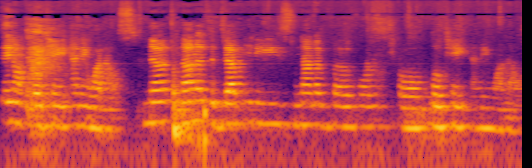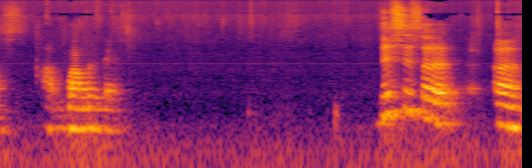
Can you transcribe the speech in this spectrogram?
they don't locate anyone else. No, none of the deputies, none of the border patrol locate anyone else uh, while they're there. This is a, a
